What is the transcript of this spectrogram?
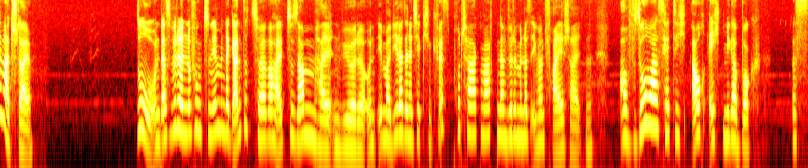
Heimatstall. So, und das würde dann nur funktionieren, wenn der ganze Server halt zusammenhalten würde und eben mal jeder seine täglichen Quests pro Tag macht und dann würde man das irgendwann freischalten. Auf sowas hätte ich auch echt mega Bock. Das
